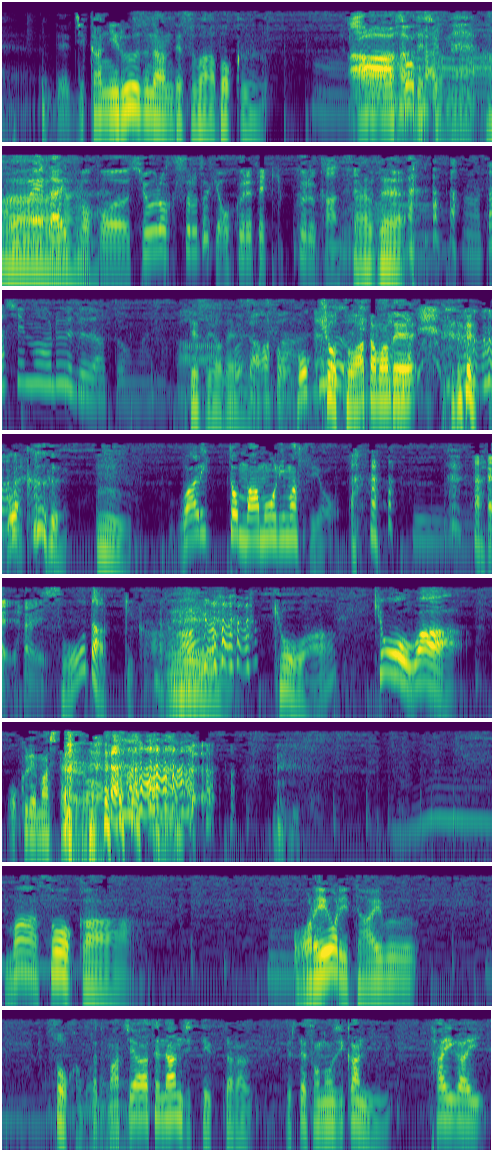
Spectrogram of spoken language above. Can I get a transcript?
で、時間にルーズなんですわ、僕。ああ、そうですよね。はい運営がいつもこう、収録するとき遅れてくる感じですよすいません。あー私もルーズだと思いまあーですよねこれじゃあそう僕今日ド頭で、僕、うん。割と守りますよ。はいはい。そうだっけか。ええ 今日は？今日は遅れましたけど、まあそうか。うん俺よりだいぶ、うんそうかもね。だって待ち合わせ何時って言ったら、絶対その時間に大概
